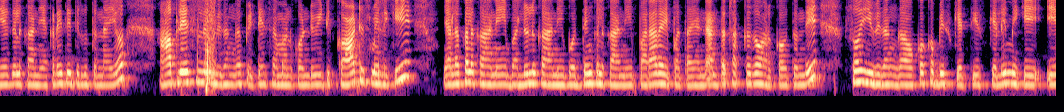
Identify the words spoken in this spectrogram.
ఏగలు కానీ ఎక్కడైతే తిరుగుతున్నాయో ఆ ప్లేసుల్లో ఈ విధంగా పెట్టేసామనుకోండి వీటి ఘాటు స్మెల్కి ఎలకలు కానీ బల్లులు కానీ బొద్దింకలు కానీ పరారైపోతాయండి. అంత చక్కగా వర్క్ అవుతుంది. సో ఈ విధంగా ఒక్కొక్క బిస్కెట్ తీసుకెళ్ళి మీకు ఏ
